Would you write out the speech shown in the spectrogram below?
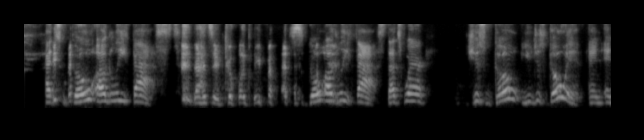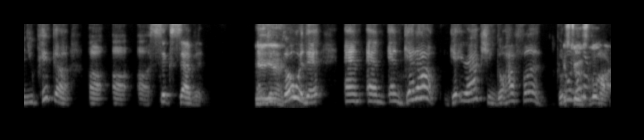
That's go ugly fast. That's it. Go ugly fast. That's go ugly fast. That's where just go. You just go in and and you pick a a a, a six seven, and yeah, yeah. go with it and and and get out, get your action, go have fun, go it's to another true. bar.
